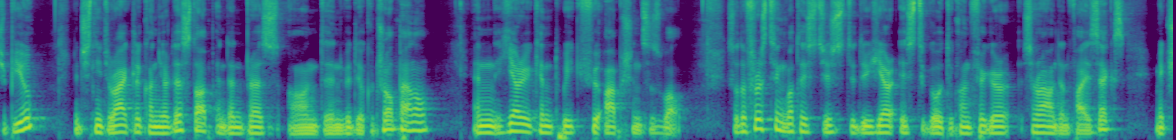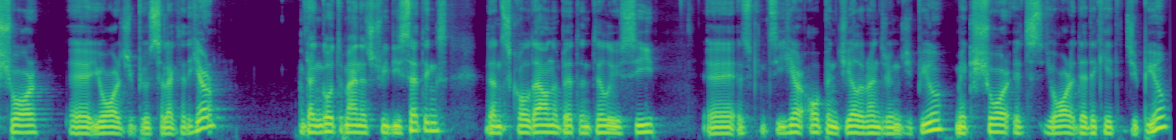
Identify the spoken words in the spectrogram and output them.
GPU, you just need to right click on your desktop and then press on the NVIDIA control panel. And here you can tweak a few options as well. So the first thing what I suggest to do here is to go to configure surround and PhysX, make sure uh, your GPU is selected here. Then go to manage 3D settings, then scroll down a bit until you see, uh, as you can see here, OpenGL rendering GPU. Make sure it's your dedicated GPU.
